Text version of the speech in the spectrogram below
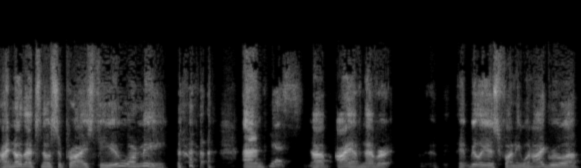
I know that's no surprise to you or me. And yes, uh, I have never. It really is funny. When I grew up,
